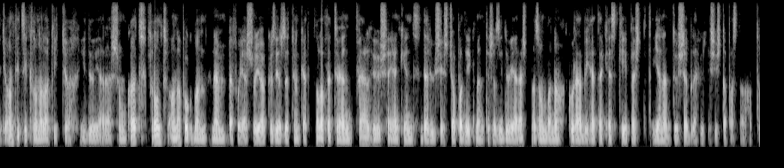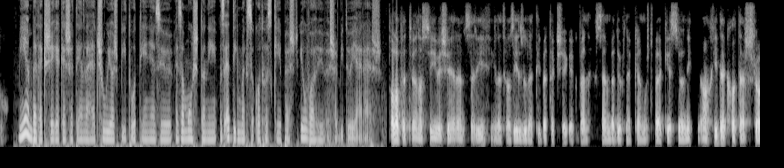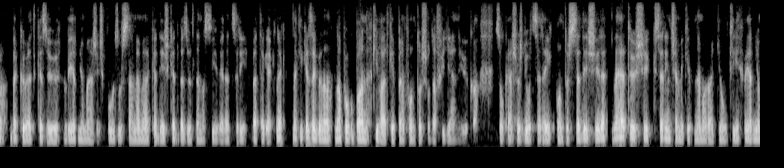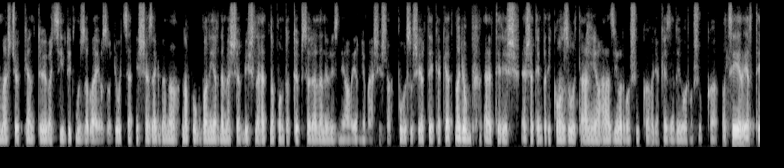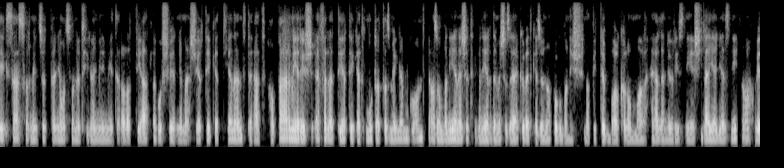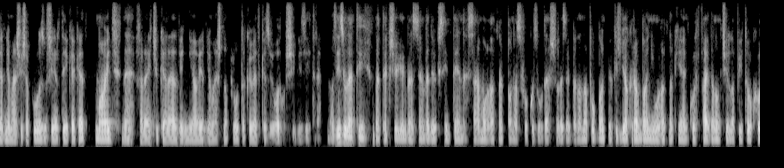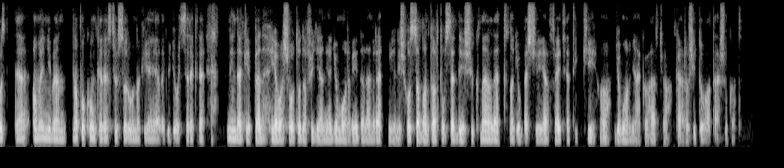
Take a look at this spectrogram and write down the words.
Egy anticiklon alakítja időjárásunkat. Front a napokban nem befolyásolja a közérzetünket. Alapvetően felhős, helyenként derűs és csapadékmentes az időjárás, azonban a korábbi hetekhez képest jelentősebb lehűlés is tapasztalható. Milyen betegségek esetén lehet súlyosbító tényező ez a mostani, az eddig megszokotthoz képest jóval hűvösebb időjárás? Alapvetően a szív- és érrendszeri, illetve az ízületi betegségekben szenvedőknek kell most felkészülni. A hideghatásra bekövetkező vérnyomás és pulzusszám emelkedés kedvezőtlen a szívérendszeri betegeknek. Nekik ezekben a napokban kiváltképpen fontos odafigyelniük a szokásos gyógyszereik pontos szedésére. Lehetőség szerint semmiképp nem maradjon ki vérnyomás csökkentő vagy szívritmus zabályozó gyógyszer, és ezekben a napokban érdemesebb is lehet naponta többször ellenőrizni a vérnyomás és a pulzus értékeket. Nagyobb eltérés esetén pedig konzultálni a házi orvosukkal vagy a kezelő orvosukkal. A célérték 135 per 85 higany mm alatti átlagos vérnyomás értéket jelent, tehát ha pármérés e feletti értéket mutat, az még nem gond, azonban ilyen esetekben érdemes az elkövetkező napokban is napi több alkalommal ellenőrizni és lejegyezni a vérnyomás és a pulzus értékeket, majd ne felejtsük el elvinni a vérnyomás naplót a következő orvosi vizitre. Az izületi betegségekben szenvedők szintén számolhatnak panaszfokozódással ezekben a napokban, ők is gyakrabban nyúlhatnak ilyenkor fájdalomcsillapítókhoz, de amennyiben napokon keresztül szorulnak ilyen jellegű gyógyszerekre, mindenképpen javasolt odafigyelni a gyomorvédelemre, ugyanis hosszabban tartó szedésük mellett nagyobb eséllyel fejthetik ki a gyomornyálkahártya károsító hatásukat.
